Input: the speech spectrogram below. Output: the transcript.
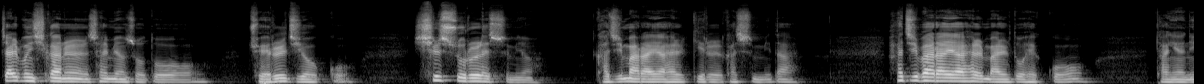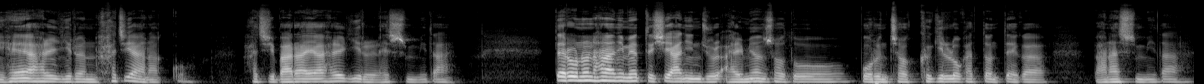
짧은 시간을 살면서도 죄를 지었고 실수를 했으며 가지 말아야 할 길을 갔습니다. 하지 말아야 할 말도 했고 당연히 해야 할 일은 하지 않았고 하지 말아야 할 일을 했습니다. 때로는 하나님의 뜻이 아닌 줄 알면서도 모른 척 그 길로 갔던 때가 많았습니다.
